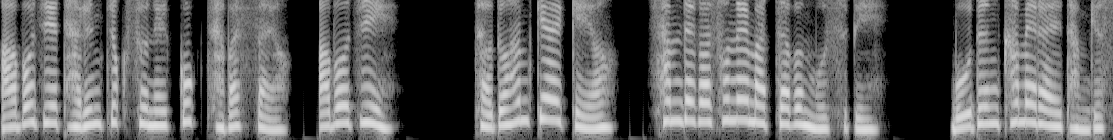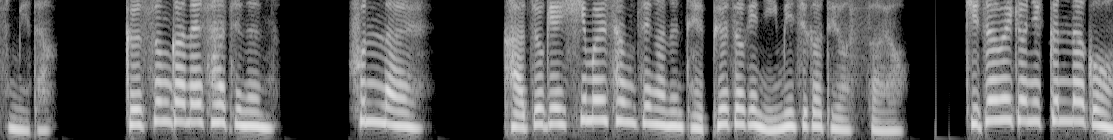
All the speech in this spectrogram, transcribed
아버지의 다른 쪽 손을 꼭 잡았어요. 아버지, 저도 함께 할게요. 3대가 손을 맞잡은 모습이 모든 카메라에 담겼습니다. 그 순간의 사진은 훗날 가족의 힘을 상징하는 대표적인 이미지가 되었어요. 기자회견이 끝나고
